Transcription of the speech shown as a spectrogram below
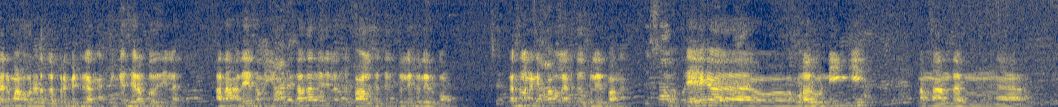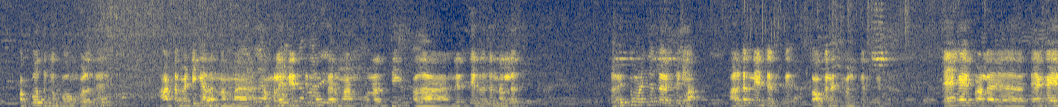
பெருமான் ஒரு இடத்துல குறிப்பிட்டிருக்காங்க. எங்க சிறப்பு விதியில. அதான் அதே சமயம் சாதாரண விதியில வந்து பால் சேர்த்துக்க சொல்லி சொல்லியிருக்கோம். கசலங்கண்ணி பால்லாம் எடுத்து சொல்லியிருப்பாங்க. தேக உணர்வு நீங்கி நம்ம அந்த பக்குவத்துக்கு போகும் பொழுது ஆட்டோமேட்டிக்காக அதை நம்ம நம்மளே நிறுத்திடணும் பெருமான் உணர்த்தி அதை நிறுத்திடுறது நல்லது. தவிர்க்க முடிஞ்சா தவிர்த்துக்கலாம். அல்டர்னேட் இருக்கு கோகனட் மில்க் இருக்கு. தேங்காய் பாலை தேங்காயை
